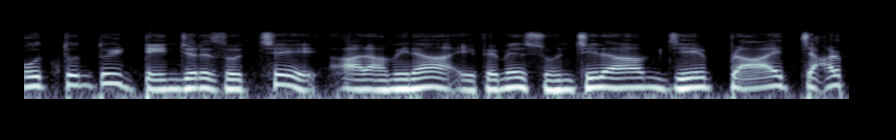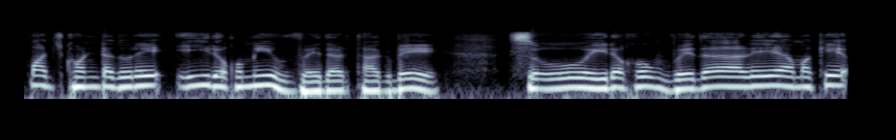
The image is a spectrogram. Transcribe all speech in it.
অত্যন্তই ডেঞ্জারাস হচ্ছে। আর আমি না এফ এম এ শুনছিলাম যে প্রায় চার পাঁচ ঘণ্টা ধরে এই রকমই ওয়েদার থাকবে। সো এইরকম ওয়েদারে আমাকে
